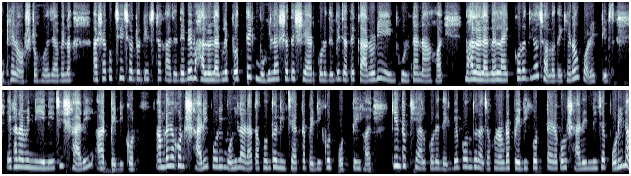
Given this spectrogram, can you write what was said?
উঠে নষ্ট হয়ে যাবে না। আশা করছি এই ছোট টিপসটা কাজে দেবে। ভালো লাগলে প্রত্যেক মহিলার সাথে শেয়ার করে দেবে, যাতে কারোরই এই ভুলটা না হয়। ভালো লাগলে লাইক করে দিও, চলো দেখে নাও পরের টিপস এখানে আমি নিয়ে নিয়েছি শাড়ি আর পেটিকোট আমরা যখন শাড়ি পরি মহিলারা, তখন তো নিচে একটা পেটিকোট পরতেই হয়। কিন্তু খেয়াল করে দেখবে বন্ধুরা, যখন আমরা পেটিকোটটা এরকম শাড়ির নিচে পরি না,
